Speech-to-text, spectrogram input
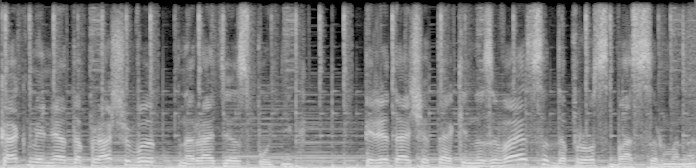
как меня допрашивают на радио «Спутник». Передача так и называется «Допрос Вассермана».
